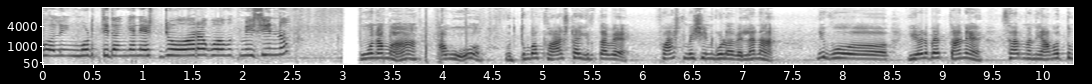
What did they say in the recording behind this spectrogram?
ಬೋಲಿಂಗ್ ಮುಡ್ತಿದಂಗೆ ಎಷ್ಟು ಜೋರಾಗಿ ಹೋಗುತ್ತೆ ಮಿಷಿನ್ನು ಹ್ಞೂನಮ್ಮ ಅವು ತುಂಬ ಫಾಸ್ಟ್ ಆಗಿರ್ತವೆ. ಫಾಸ್ಟ್ ಮಿಷಿನ್ಗಳು ಅವೆಲ್ಲನ ನೀವು ಹೇಳ್ಬೇಕು ತಾನೇ. ಸರ್, ನಾನು ಯಾವತ್ತೂ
